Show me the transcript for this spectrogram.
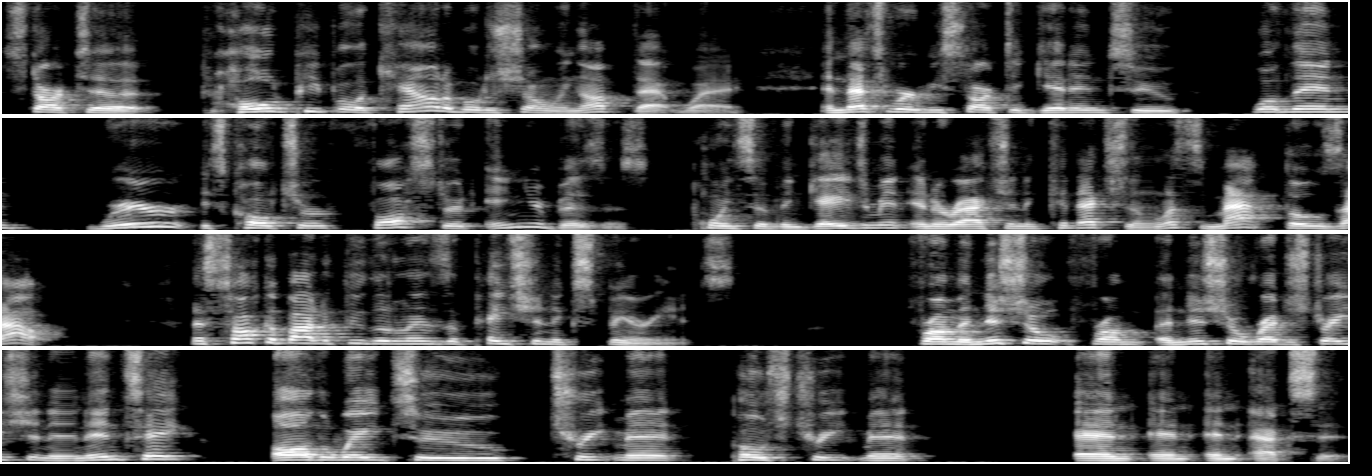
start to hold people accountable to showing up that way. And that's where we start to get into well, then where is culture fostered in your business? Points of engagement, interaction, and connection. Let's map those out. Let's talk about it through the lens of patient experience. From initial from initial registration and intake all the way to treatment, post-treatment, and and and exit.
